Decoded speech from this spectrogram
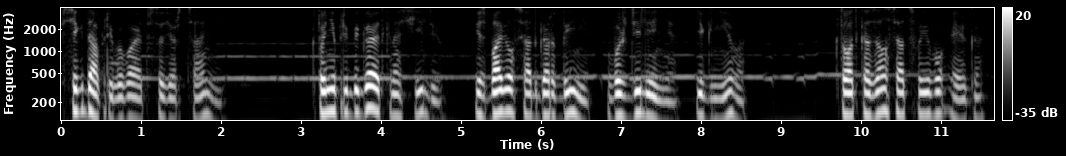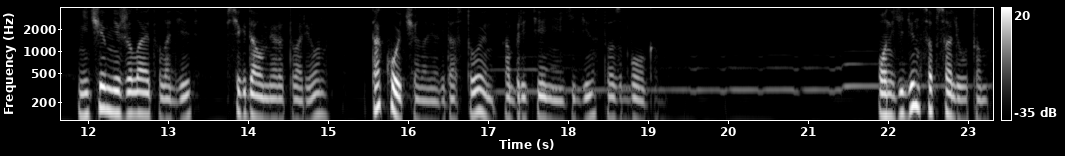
всегда пребывает в созерцании, кто не прибегает к насилию, избавился от гордыни, вожделения – и гнева, кто отказался от своего эго, ничем не желает владеть, всегда умиротворен, такой человек достоин обретения единства с Богом. Он един с Абсолютом,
